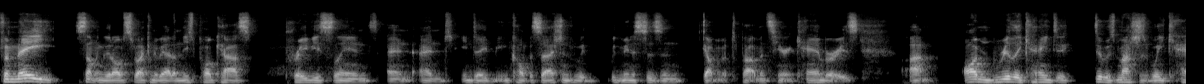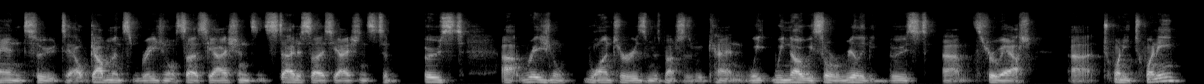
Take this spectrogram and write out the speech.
for me, something that I've spoken about on this podcast previously and and and indeed in conversations with with ministers and government departments here in Canberra is um, I'm really keen to do as much as we can to to help governments and regional associations and state associations to boost uh, regional wine tourism as much as we can. We we know we saw a really big boost um, throughout uh, 2020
